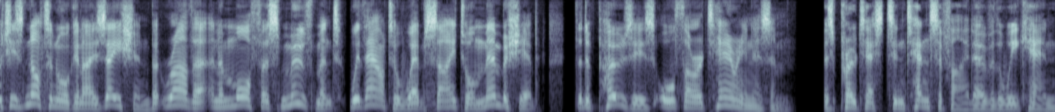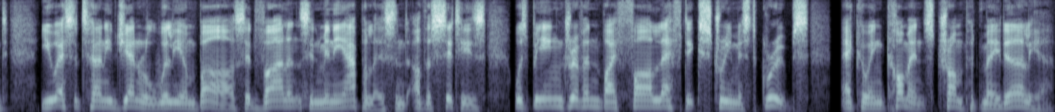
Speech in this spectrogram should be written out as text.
which is not an organization but rather an amorphous movement without a website or membership that opposes authoritarianism. As protests intensified over the weekend, U.S. Attorney General William Barr said violence in Minneapolis and other cities was being driven by far left extremist groups, echoing comments Trump had made earlier.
